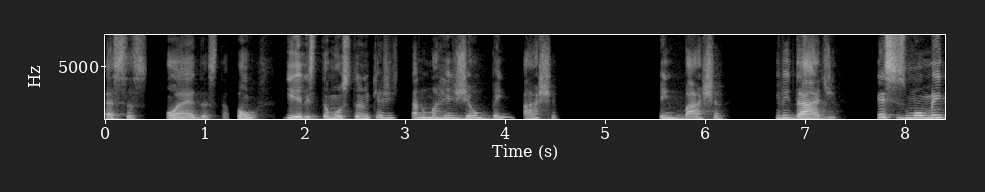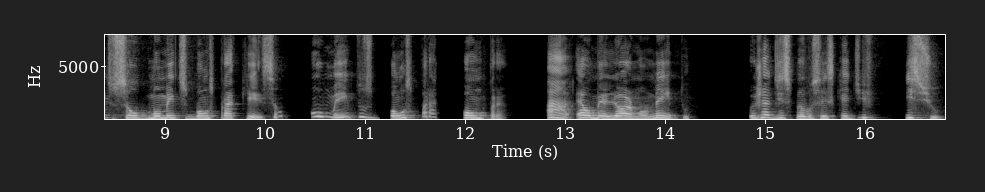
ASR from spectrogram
dessas moedas, tá bom? E eles estão mostrando que a gente está numa região bem baixa em baixa atividade. Esses momentos são momentos bons para quê? São momentos bons para compra. Ah, é o melhor momento? Eu já disse para vocês que é difícil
